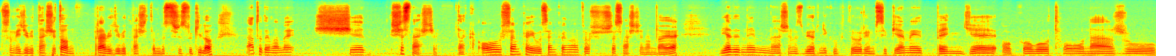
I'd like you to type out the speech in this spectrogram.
W sumie 19 ton, prawie 19 ton bez 300 kg, a tutaj mamy sie- 16. Tak, ósemka i ósemka, no to 16 nam daje. W jednym naszym zbiorniku, którym sypiemy, będzie około tonażu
